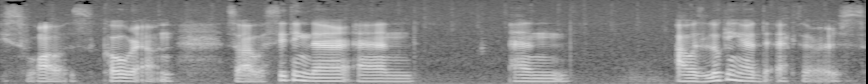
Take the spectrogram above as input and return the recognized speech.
This was Korean. So I was sitting there and and I was looking at the actors,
